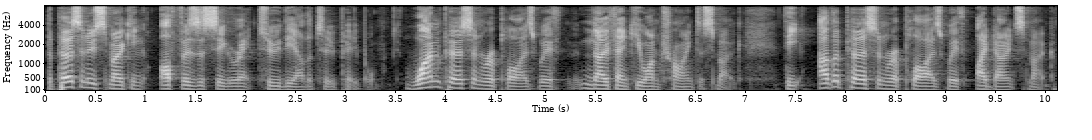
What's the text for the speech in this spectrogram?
The person who's smoking offers a cigarette to the other two people. One person replies with, No, thank you, I'm trying to smoke. The other person replies with, I don't smoke.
